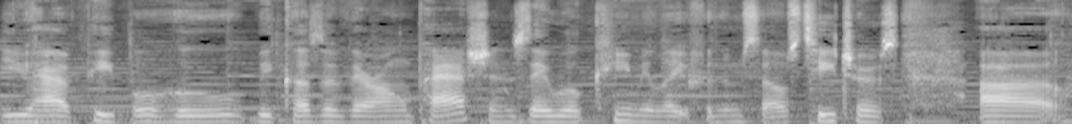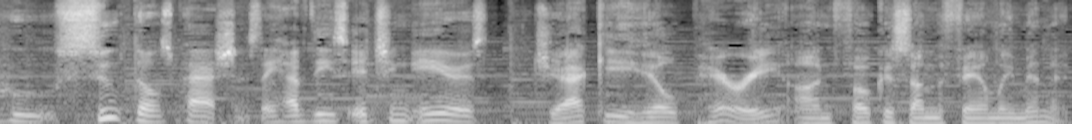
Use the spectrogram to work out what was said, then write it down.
You have people who, because of their own passions, they will accumulate for themselves teachers uh, who suit those passions. They have these itching ears. Jackie Hill Perry on Focus on the Family Minute.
